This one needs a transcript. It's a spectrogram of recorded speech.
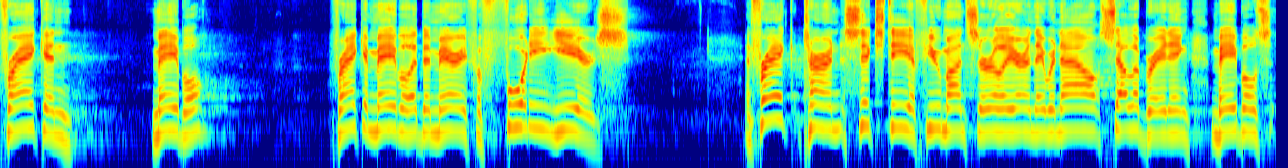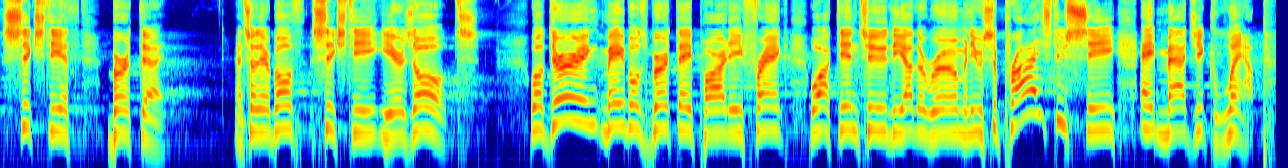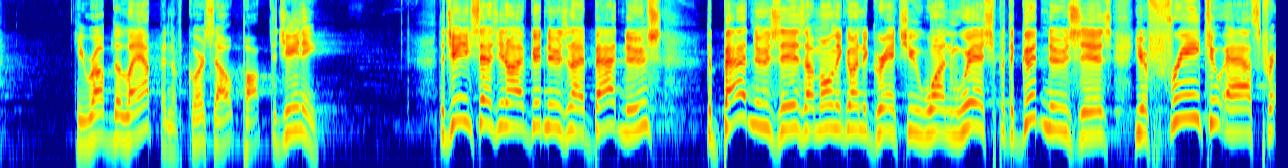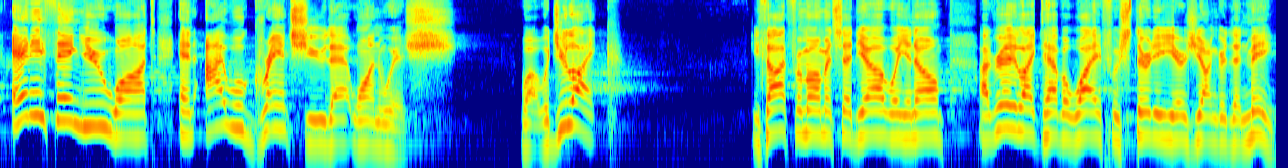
Frank and Mabel. Frank and Mabel had been married for 40 years. And Frank turned 60 a few months earlier, and they were now celebrating Mabel's 60th birthday. And so they're both 60 years old. Well, during Mabel's birthday party, Frank walked into the other room and he was surprised to see a magic lamp. He rubbed the lamp, and of course, out popped the genie. The genie says, You know, I have good news and I have bad news. The bad news is I'm only going to grant you one wish, but the good news is you're free to ask for anything you want, and I will grant you that one wish. What would you like? He thought for a moment, said, Yeah, well, you know, I'd really like to have a wife who's 30 years younger than me.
